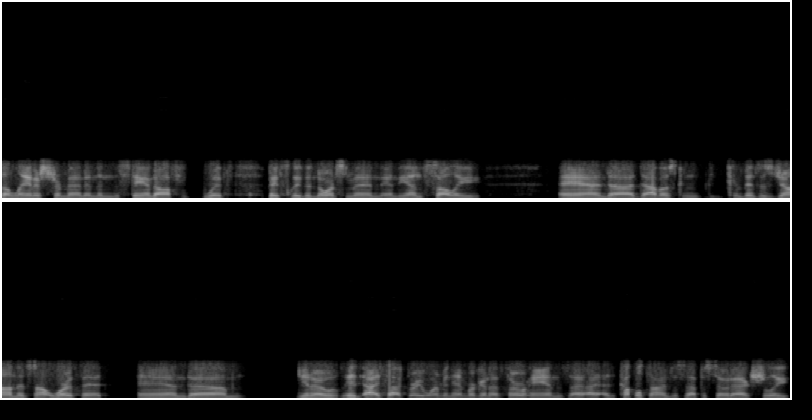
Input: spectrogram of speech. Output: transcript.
the Lannister men, and then the standoff with basically the Norsemen and the Unsullied and uh, Davos con- convinces Jon that it's not worth it, and um, you know, it, I thought Grey Worm and him were going to throw hands I, I, a couple times this episode actually.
